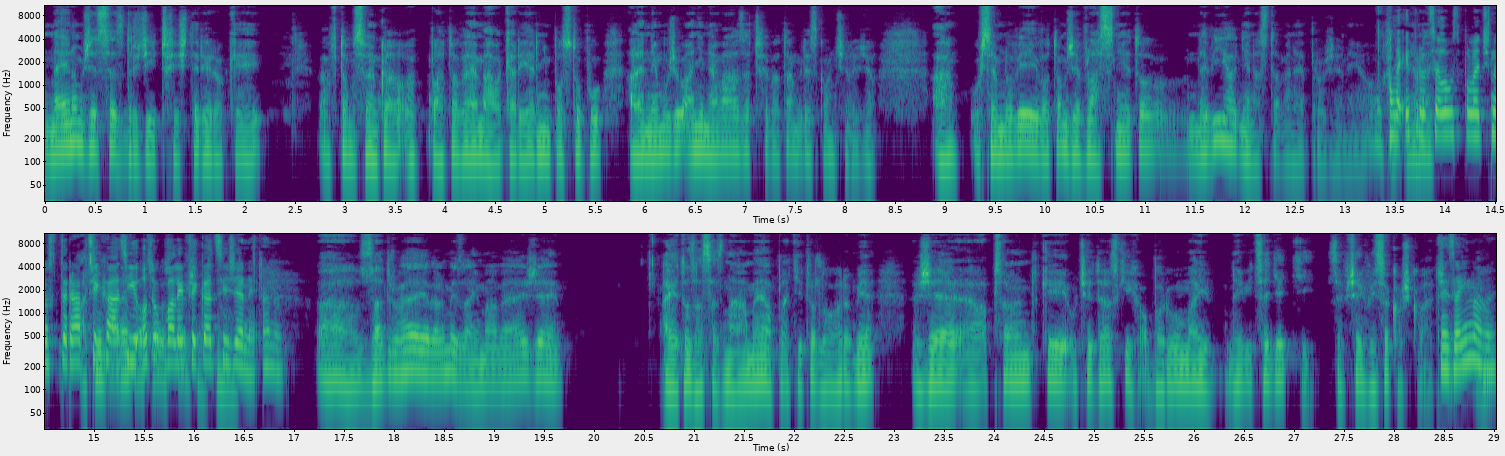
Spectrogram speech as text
nejenom, že se zdrží tři, čtyři roky v tom svém platovém a kariérním postupu, ale nemůžou ani navázat třeba tam, kde skončili. Že? A už se mluví i o tom, že vlastně je to nevýhodně nastavené pro ženy. Jo? Ale i pro celou společnost, která přichází o tu kvalifikaci no. ženy. Ano. A za druhé je velmi zajímavé, že a je to zase známé a platí to dlouhodobě, že absolventky učitelských oborů mají nejvíce dětí ze všech vysokoškolaček. To je zajímavé. Jo?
